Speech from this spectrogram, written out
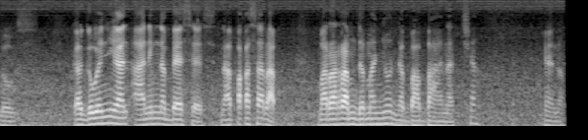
Close. Gagawin nyo yan anim na beses. Napakasarap. Mararamdaman nyo, nababanat siya. Yan o.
